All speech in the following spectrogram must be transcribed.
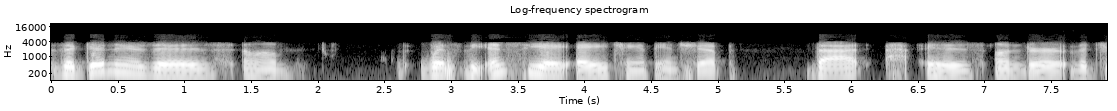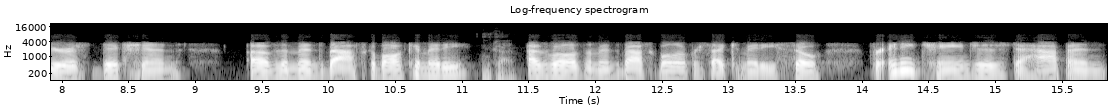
the good news is um, with the NCAA championship, that is under the jurisdiction of the men's basketball committee okay. as well as the men's basketball oversight committee. So for any changes to happen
